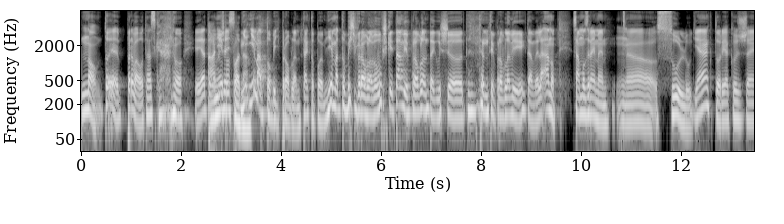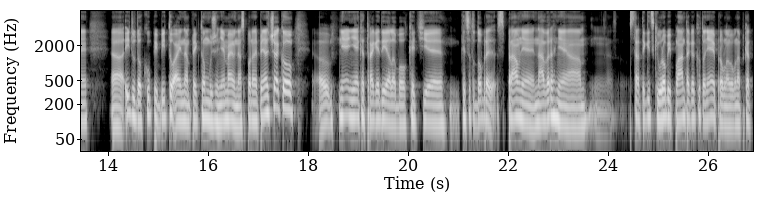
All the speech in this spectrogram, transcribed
No, to je prvá otázka. No, ja to A nie že posledná. Ne, nemá to byť problém, tak to poviem. Nemá to byť problém, lebo už keď tam je problém, tak už uh, ten, ten, tie problémy je ich tam veľa. Áno, samozrejme, uh, sú ľudia, ktorí akože uh, idú do kúpy bytu aj napriek tomu, že nemajú nasporené peniaze, čo ako uh, nie je nejaká tragédia, lebo keď, je, keď sa to dobre správne navrhne a strategicky urobí plán, tak ako to nie je problém, lebo napríklad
